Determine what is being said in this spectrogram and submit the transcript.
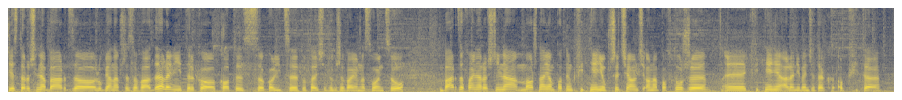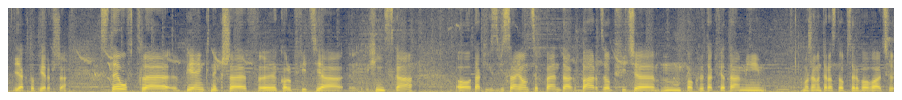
Jest to roślina bardzo lubiana przez owady, ale nie tylko koty z okolicy tutaj się wygrzewają na słońcu. Bardzo fajna roślina, można ją po tym kwitnieniu przyciąć, ona powtórzy y, kwitnienie, ale nie będzie tak obfite jak to pierwsze. Z tyłu w tle piękny krzew, y, kolkwicja chińska o takich zwisających pędach, bardzo obficie mm, pokryta kwiatami. Możemy teraz to obserwować. Yy,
